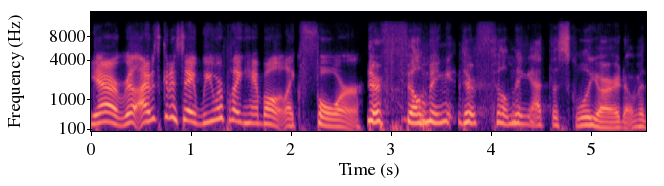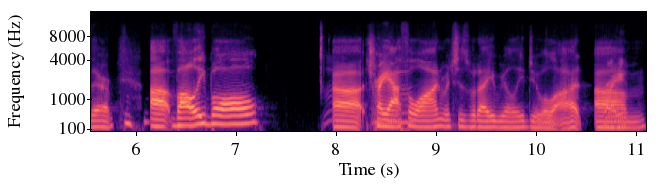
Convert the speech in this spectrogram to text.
yeah, real. I was gonna say we were playing handball at like four. They're filming. They're filming at the schoolyard over there. Uh, volleyball, uh, Mhm. triathlon, which is what I really do a lot. Right. Um,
